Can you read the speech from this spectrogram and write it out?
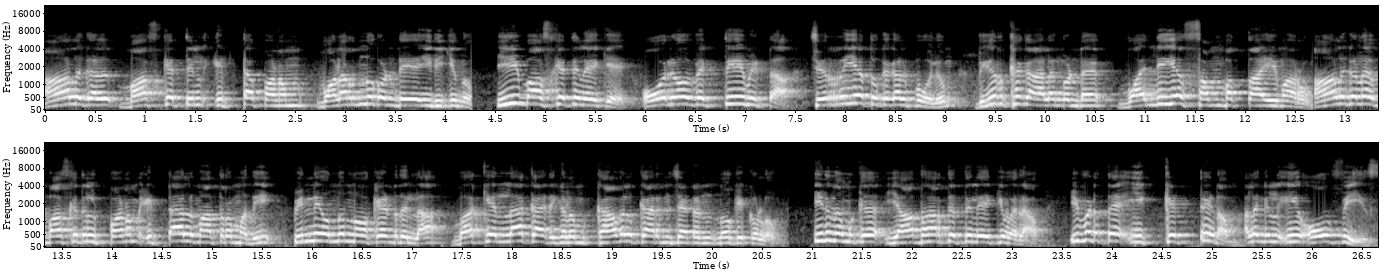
ആളുകൾ ബാസ്ക്കറ്റിൽ ഇട്ട പണം വളർന്നുകൊണ്ടേയിരിക്കുന്നു. ഈ ബാസ്ക്കറ്റിലേക്ക് ഓരോ വ്യക്തിയും ഇട്ട ചെറിയ തുകകൾ പോലും ദീർഘകാലം കൊണ്ട് വലിയ സമ്പത്തായി മാറും. ആളുകൾ ബാസ്ക്കറ്റിൽ പണം ഇട്ടാൽ മാത്രം മതി. പിന്നെ ഒന്നും നോക്കേണ്ടതില്ല. ബാക്കി എല്ലാ കാര്യങ്ങളും കാവൽക്കാരൻ ചേട്ടൻ നോക്കിക്കൊള്ളും. ഇനി നമുക്ക് യാഥാർത്ഥ്യത്തിലേക്ക് വരാം. ഇവിടുത്തെ ഈ കെട്ടിടം അല്ലെങ്കിൽ ഈ ഓഫീസ്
